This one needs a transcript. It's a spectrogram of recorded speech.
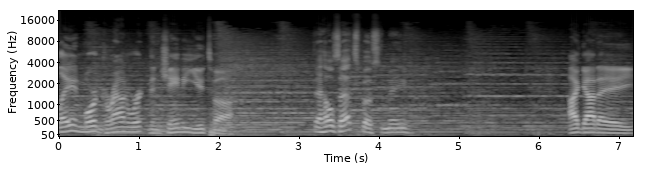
laying more groundwork than Jamie Utah. The hell's that supposed to mean? I got a.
